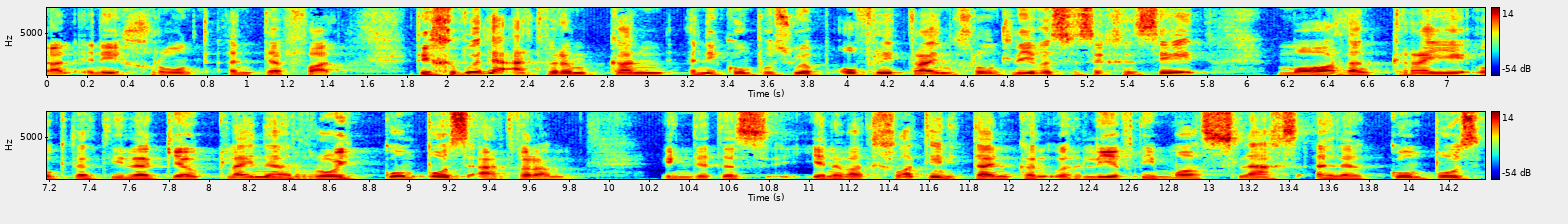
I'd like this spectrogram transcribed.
dan in die grond in te vat. Die gewone aardwurm kan in die komposhoop of in die tuingrond lewe soos ek gesê het, maar dan kry jy ook natuurlik jou klein rooi kompos aardwurm en dit is ene wat glad nie in die tuin kan oorleef nie, maar slegs in 'n kompos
